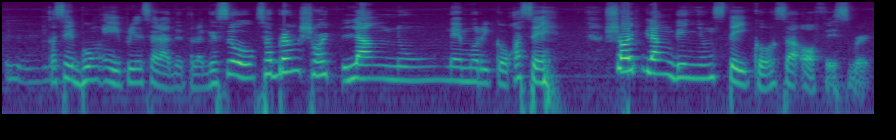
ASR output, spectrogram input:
Mhm. Kasi buong April sarado talaga. So, sobrang short lang nung memory ko kasi short lang din yung stay ko sa office work.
